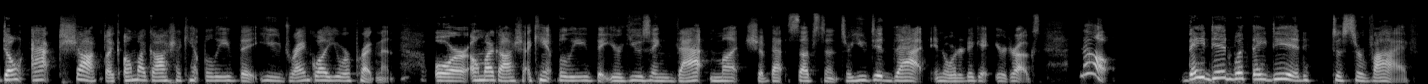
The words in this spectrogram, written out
don't act shocked like oh my gosh i can't believe that you drank while you were pregnant or oh my gosh i can't believe that you're using that much of that substance or you did that in order to get your drugs. No. They did what they did to survive.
